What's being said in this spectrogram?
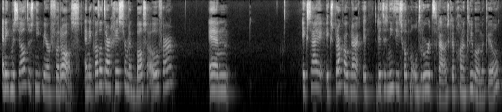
En ik mezelf dus niet meer verras. En ik had het daar gisteren met Bas over. En ik zei, ik sprak ook naar. Dit is niet iets wat me ontroert trouwens. Ik heb gewoon een kriebel in mijn keel.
